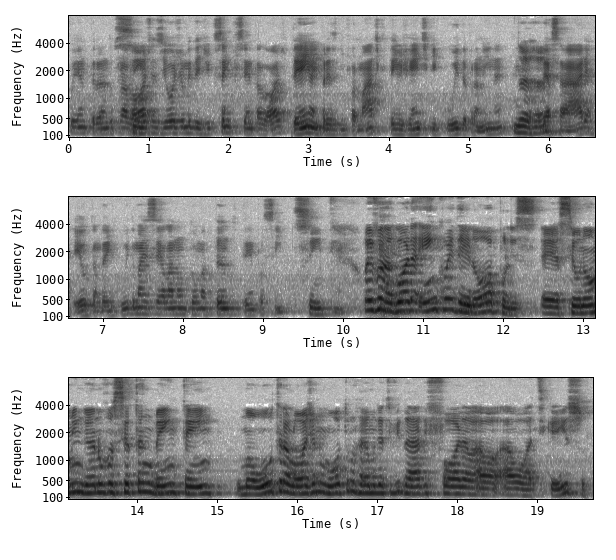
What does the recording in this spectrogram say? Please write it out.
fui entrando para lojas e hoje eu me dedico 100% à loja. Tenho a empresa de informática, tenho gente que cuida para mim, né? Uhum. Dessa área, eu também cuido, mas ela não toma tanto tempo assim. Sim. Oi, Ivan, agora em Cordeirópolis, é, se eu não me engano, você também tem uma outra loja num outro ramo de atividade fora a, a ótica, é isso?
